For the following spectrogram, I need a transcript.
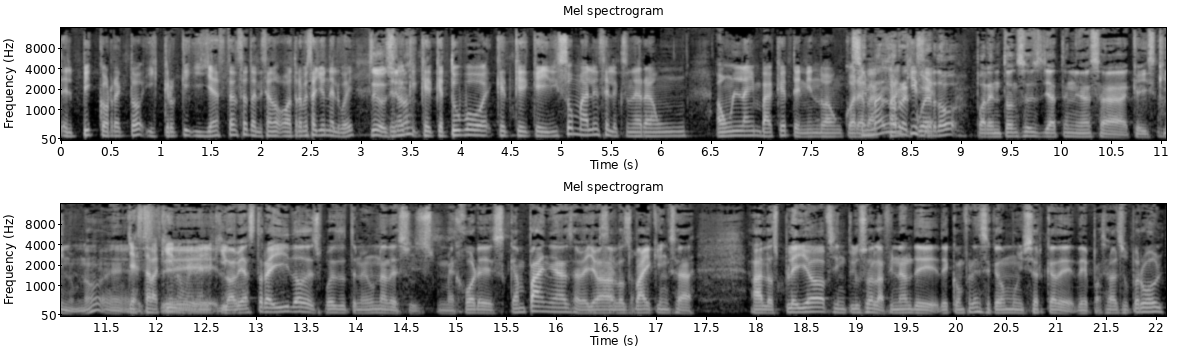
el pick correcto y creo que y ya están satanizando otra vez a John Elway, Digo, si no- que, que- que tuvo que, hizo mal en seleccionar a un a un linebacker teniendo a un Si quarterback mal no franquicia. recuerdo, para entonces ya tenías a Case Keenum, ¿no? Eh, Ya estaba Keenum en el equipo. Lo habías traído después de tener una de sus mejores campañas, había llevado a los. Vikings a, a los playoffs, incluso a la final de, de conferencia, quedó muy cerca de, de pasar al Super Bowl.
